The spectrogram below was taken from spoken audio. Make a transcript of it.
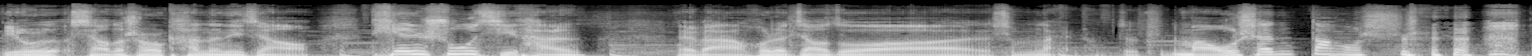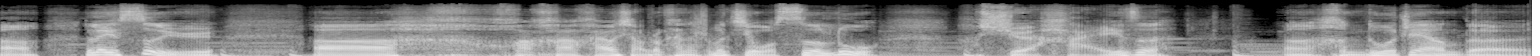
比如小的时候看的那叫《天书奇谭》，对吧？或者叫做什么来着？就是《茅山道士》啊，类似于，呃，还还还有小时候看的什么《九色鹿》《雪孩子》，呃，很多这样的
